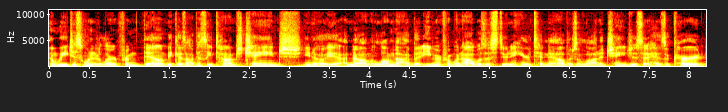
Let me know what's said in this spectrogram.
and we just wanted to learn from them because obviously times change you know yeah, i know i'm alumni but even from when i was a student here to now there's a lot of changes that has occurred.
